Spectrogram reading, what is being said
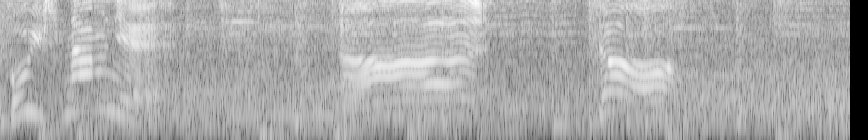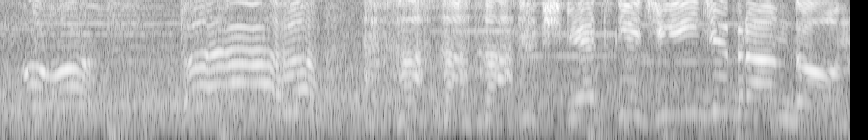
Spójrz na mnie! A co? O! Świetnie ci idzie, Brandon!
